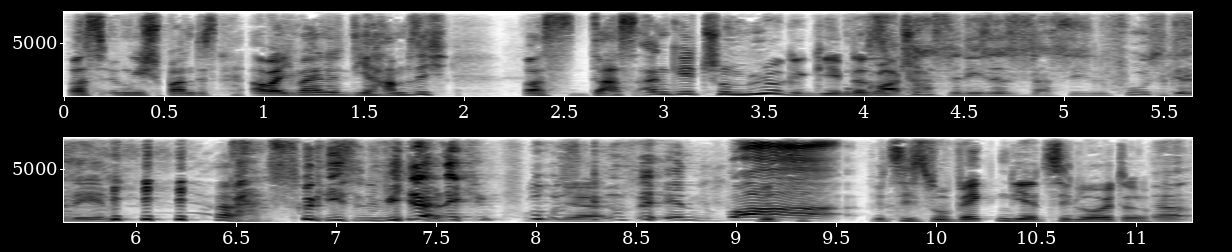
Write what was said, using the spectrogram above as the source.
was irgendwie spannend ist. Aber ich meine, die haben sich, was das angeht, schon Mühe gegeben. Oh Da sind Gott, hast du dieses, hast du diesen Fuß gesehen? Hast du diesen widerlichen Fuß Ja. gesehen? witzig, Boah! witzig, so wecken die jetzt die Leute. Ja.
